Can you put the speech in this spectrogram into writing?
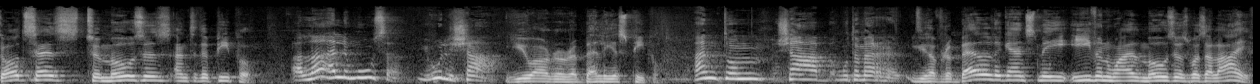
God says to Moses and to the people, الله قال لموسى يقول للشعب You are a rebellious people. أنتم شعب متمرد You have rebelled against me even while Moses was alive.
